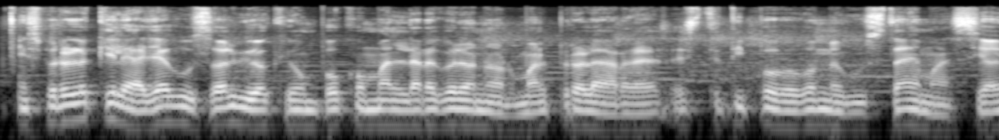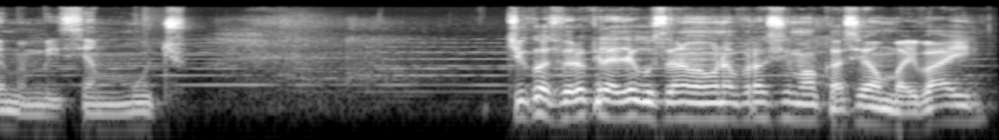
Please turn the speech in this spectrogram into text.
Espero que le haya gustado el video, quedó un poco más largo de lo normal, pero la verdad este tipo de juegos me gusta demasiado y me envician mucho. Chicos, espero que les haya gustado, nos vemos en una próxima ocasión, bye bye.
